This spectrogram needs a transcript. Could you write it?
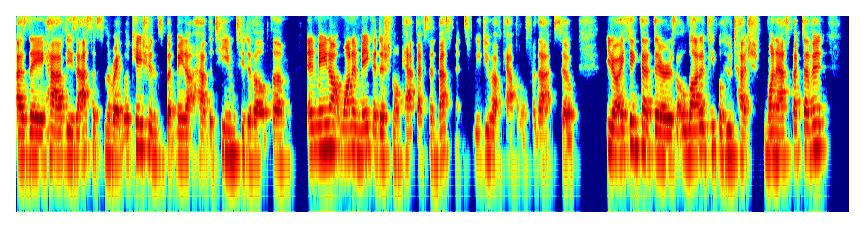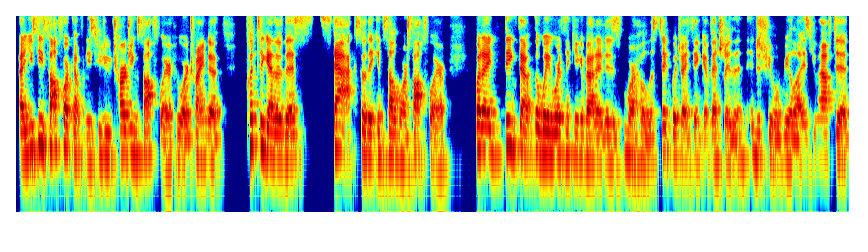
as they have these assets in the right locations, but may not have the team to develop them and may not want to make additional capex investments. We do have capital for that. So, you know, I think that there's a lot of people who touch one aspect of it. Uh, you see software companies who do charging software who are trying to put together this stack so they can sell more software. But I think that the way we're thinking about it is more holistic, which I think eventually the industry will realize you have to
